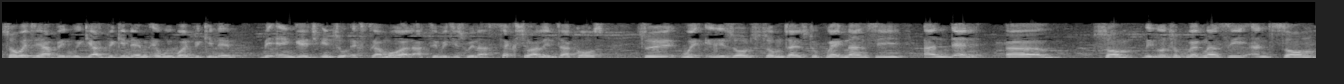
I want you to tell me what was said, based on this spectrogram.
So wetin happen we girl pikin dem and we boy pikin dem be engage into extramural activities wey na sexual intercourse so wey result sometimes to pregnancy and then um, some be go to pregnancy and some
